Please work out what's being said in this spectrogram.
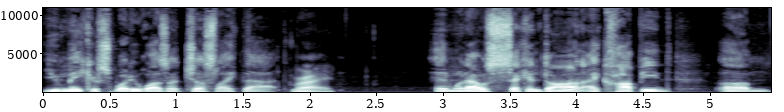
"You make your Suwariwaza just like that." Right. And when I was second Dan, I copied um,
